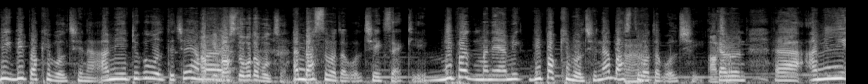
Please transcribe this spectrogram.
বিগ বিপক্ষে বলছি না। আমি এটুকু বলতে চাই আমার বাস্তবতা বলছেন। আমি বাস্তবতা বলছি এক্স্যাক্টলি বিপদ মানে আমি বিপক্ষে বলছি না বাস্তবতা বলছি। আচ্ছা। কারণ আমি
